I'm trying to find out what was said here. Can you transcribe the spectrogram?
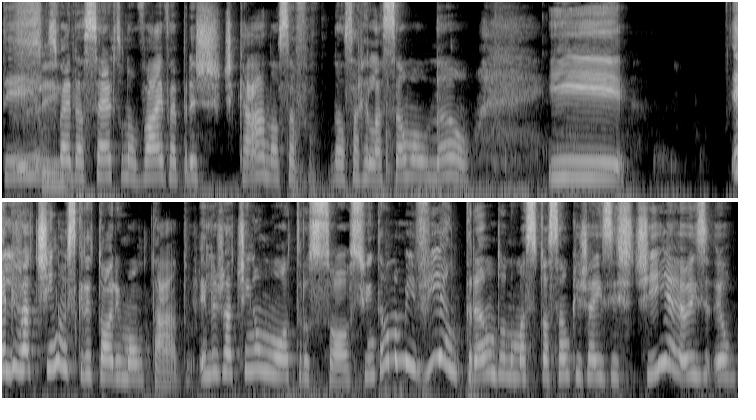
Deus, Sim. vai dar certo, não vai, vai prejudicar a nossa, nossa relação ou não. E ele já tinha um escritório montado, ele já tinha um outro sócio, então eu não me via entrando numa situação que já existia. Eu, eu-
